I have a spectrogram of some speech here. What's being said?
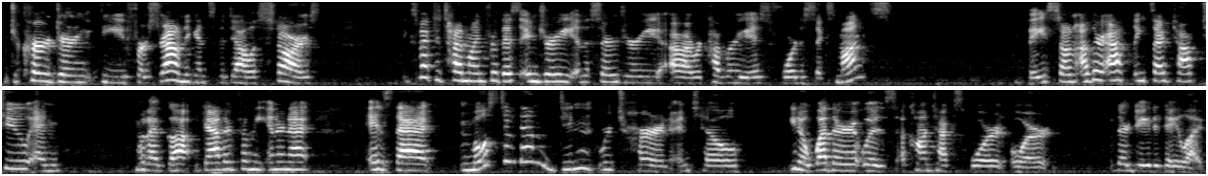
which occurred during the first round against the Dallas Stars. Expected timeline for this injury and the surgery uh, recovery is four to six months. Based on other athletes I've talked to and what I've got gathered from the internet, is that most of them didn't return until, you know, whether it was a contact sport or their day to day life.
